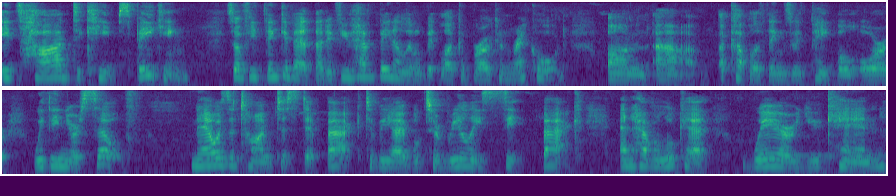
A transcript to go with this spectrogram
it's hard to keep speaking. So if you think about that, if you have been a little bit like a broken record on uh, a couple of things with people or within yourself, now is the time to step back, to be able to really sit back and have a look at where you can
